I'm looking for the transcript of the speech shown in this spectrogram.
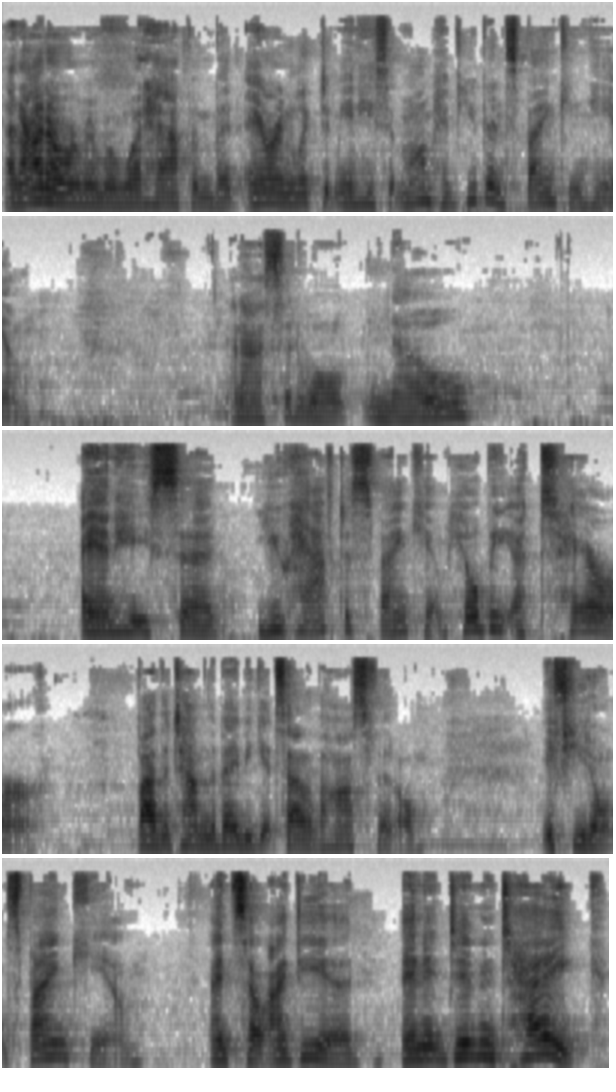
And I don't remember what happened, but Aaron looked at me and he said, Mom, have you been spanking him? And I said, Well, no. And he said, You have to spank him. He'll be a terror by the time the baby gets out of the hospital if you don't spank him. And so I did. And it didn't take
